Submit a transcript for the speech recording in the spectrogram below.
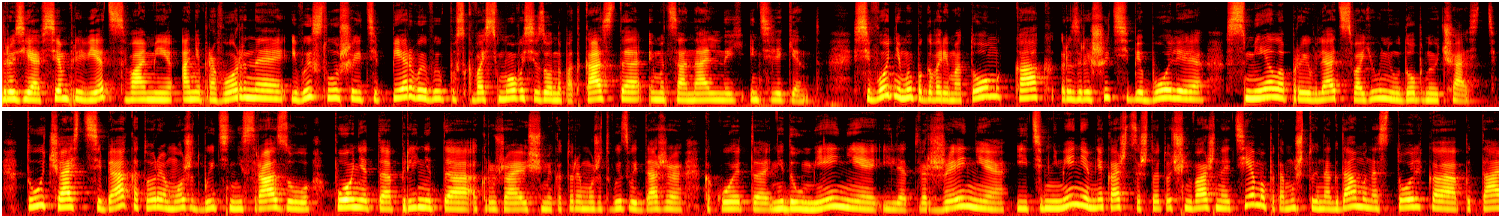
Друзья, всем привет! С вами Аня Проворная, и вы слушаете первый выпуск восьмого сезона подкаста «Эмоциональный интеллигент». Сегодня мы поговорим о том, как разрешить себе более смело проявлять свою неудобную часть, ту часть себя, которая может быть не сразу понята, принята окружающими, которая может вызвать даже какое-то недоумение или отвержение. И тем не менее, мне кажется, что это очень важная тема, потому что иногда мы настолько пытаемся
